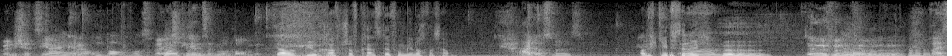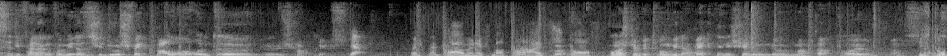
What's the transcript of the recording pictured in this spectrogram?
wenn ich jetzt hier Ah, ja. Keller rumbauen muss, weil Ja, ich die ganze Zeit nur am Bauen bin. Ja, aber Biokraftstoff kannst du ja von mir noch was haben. Ah, das ist nice. Aber ich geb's dir nicht. Weißt du, die verlangen von mir, dass ich hier durchweg baue und äh, ich hab nichts. Ja. Ich bekomme nicht mal Treibstoff. Oh, ist der Beton wieder weg, den ich hier hingemacht habe? Toll. Ganz, Ich toll.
